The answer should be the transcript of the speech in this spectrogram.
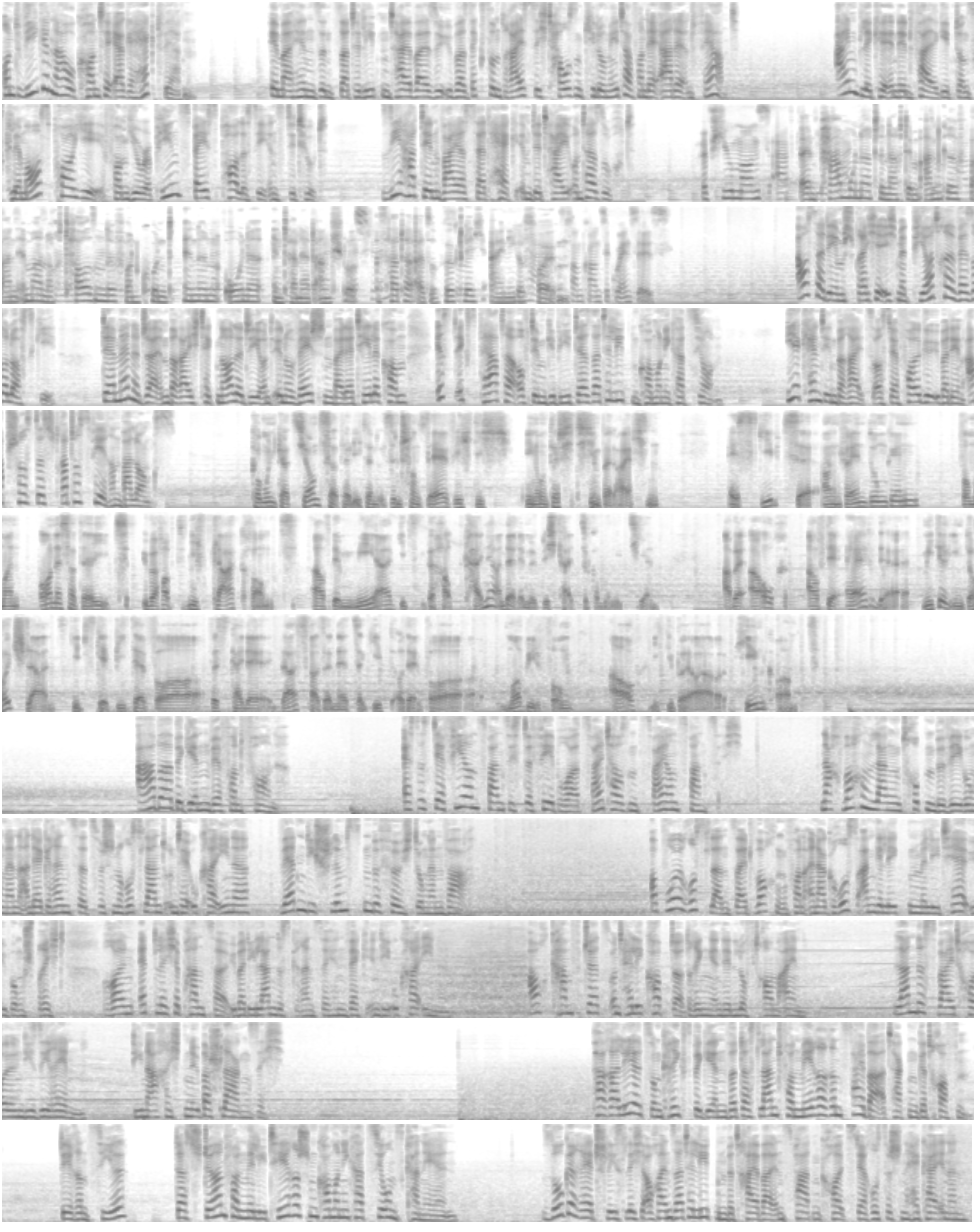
Und wie genau konnte er gehackt werden? Immerhin sind Satelliten teilweise über 36.000 Kilometer von der Erde entfernt. Einblicke in den Fall gibt uns Clémence Poirier vom European Space Policy Institute. Sie hat den Viasat-Hack im Detail untersucht. Ein paar Monate nach dem Angriff waren immer noch Tausende von KundInnen ohne Internetanschluss. Es hatte also wirklich einige Folgen. Außerdem spreche ich mit Piotr Wesolowski. Der Manager im Bereich Technology und Innovation bei der Telekom ist Experte auf dem Gebiet der Satellitenkommunikation. Ihr kennt ihn bereits aus der Folge über den Abschuss des Stratosphärenballons. Kommunikationssatelliten sind schon sehr wichtig in unterschiedlichen Bereichen. Es gibt äh, Anwendungen, wo man ohne Satellit überhaupt nicht klarkommt. Auf dem Meer gibt es überhaupt keine andere Möglichkeit zu kommunizieren. Aber auch auf der Erde, mittel in Deutschland, gibt es Gebiete, wo es keine Glasfasernetze gibt oder wo Mobilfunk auch nicht überall hinkommt. Aber beginnen wir von vorne. Es ist der 24. Februar 2022. Nach wochenlangen Truppenbewegungen an der Grenze zwischen Russland und der Ukraine werden die schlimmsten Befürchtungen wahr. Obwohl Russland seit Wochen von einer groß angelegten Militärübung spricht, rollen etliche Panzer über die Landesgrenze hinweg in die Ukraine. Auch Kampfjets und Helikopter dringen in den Luftraum ein. Landesweit heulen die Sirenen. Die Nachrichten überschlagen sich. Parallel zum Kriegsbeginn wird das Land von mehreren Cyberattacken getroffen. Deren Ziel? Das Stören von militärischen Kommunikationskanälen. So gerät schließlich auch ein Satellitenbetreiber ins Fadenkreuz der russischen Hackerinnen.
